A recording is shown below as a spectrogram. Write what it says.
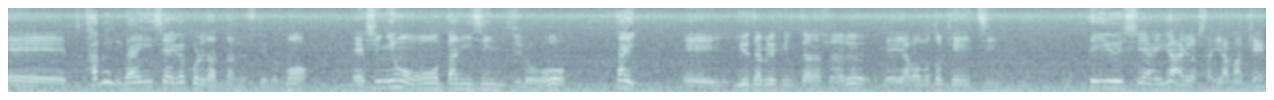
えー、多分第2試合がこれだったんですけども、えー、新日本大谷慎次郎を対、えー、UWF インターナショナル、えー、山本健一っていう試合がありました。山健、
